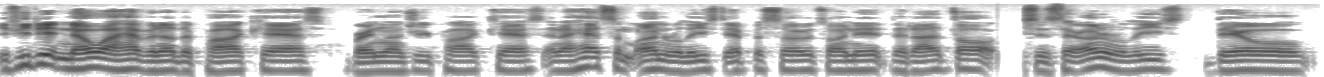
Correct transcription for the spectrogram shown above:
If you didn't know, I have another podcast, Brain Laundry Podcast, and I had some unreleased episodes on it that I thought, since they're unreleased, they'll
